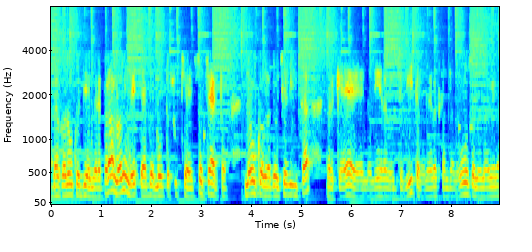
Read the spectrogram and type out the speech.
da qualunque genere, però allora invece ebbe molto successo, certo non con la dolce vita, perché non era dolce vita, non era scandaloso, non aveva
